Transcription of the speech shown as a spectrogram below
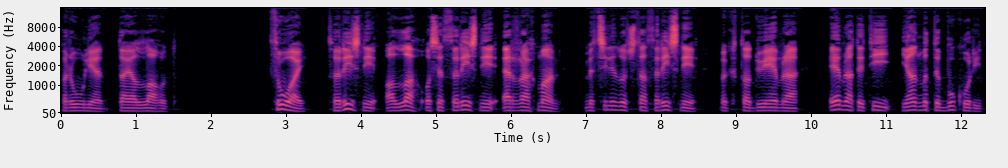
përuljen ndaj Allahut. Thuaj, thërrisni Allah ose thërrisni Er-Rahman, me cilindo që ta thërrisni me këta dy emra, emrat e tij janë më të bukurit,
